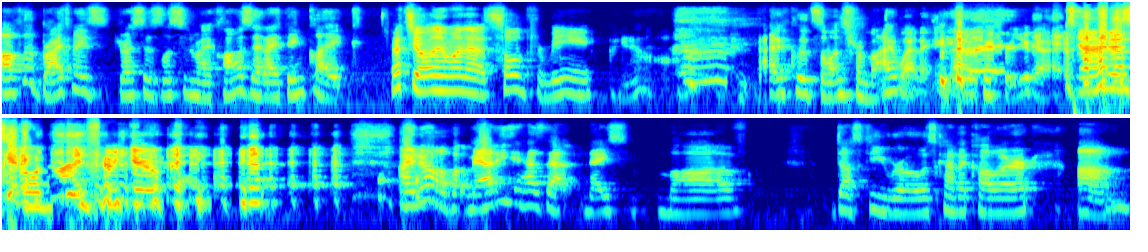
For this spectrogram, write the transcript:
of the bridesmaids dresses listed in my closet, I think like That's the only one that sold for me. I know that includes the ones from my wedding. For you guys. Yeah, I I'm haven't just kidding. sold mine from your wedding. I know, but Maddie has that nice mauve, dusty rose kind of color. Um,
